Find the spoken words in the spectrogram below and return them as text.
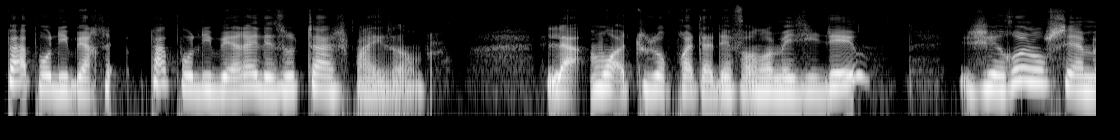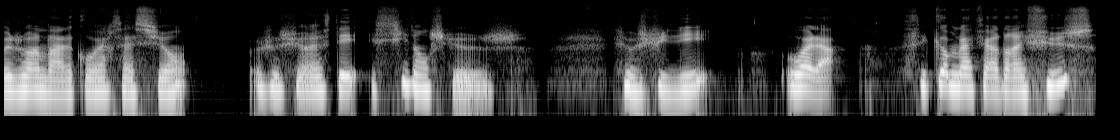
pas pour, libérer les otages, par exemple. Là, moi, toujours prête à défendre mes idées, j'ai renoncé à me joindre à la conversation. Je suis restée silencieuse. Je me suis dit, voilà, c'est comme l'affaire Dreyfus,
